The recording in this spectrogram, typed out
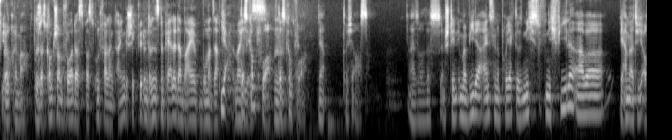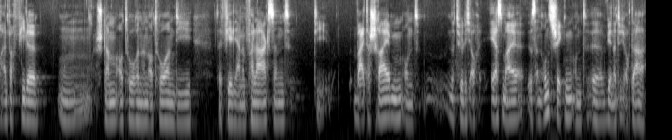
Wie auch immer. Also das kommt schon vor, dass was unverlangt eingeschickt wird und dann ist eine Perle dabei, wo man sagt, ja, das kommt vor. Das hm, kommt okay. vor. Ja, durchaus. Also das entstehen immer wieder einzelne Projekte, nicht, nicht viele, aber wir haben natürlich auch einfach viele mh, hm, Stammautorinnen und Autoren, die seit vielen Jahren im Verlag sind, die weiter schreiben und natürlich auch erstmal es an uns schicken und äh, wir natürlich auch da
